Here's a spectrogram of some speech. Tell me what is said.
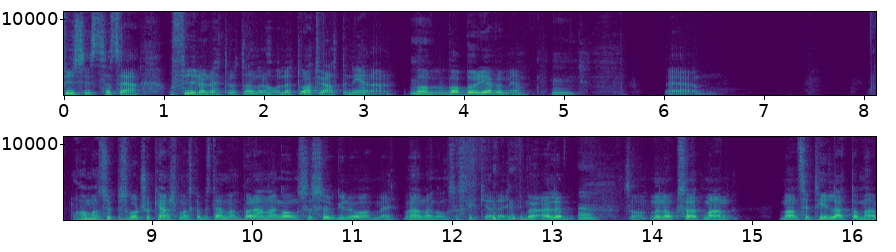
fysiskt så att säga. Och fyra rätter åt andra hållet och att vi alternerar. Vad, vad börjar vi med? Eh, har man supersvårt så kanske man ska bestämma att varannan gång så suger du av mig, varannan gång så slickar jag dig i början. Eller, så. Men också att man, man ser till att de här,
